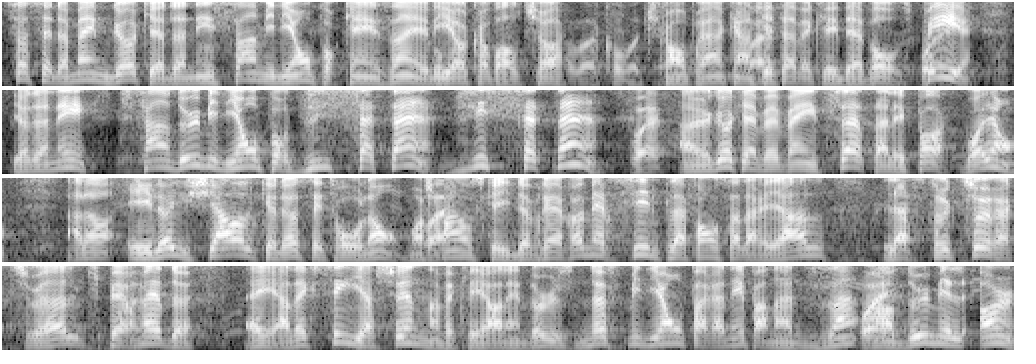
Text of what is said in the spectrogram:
Ça, c'est le même gars qui a donné 100 millions pour 15 ans à Ilya Kovalchuk. Tu comprends? Quand Ouais. il était avec les Devils. Pire, il a donné 102 millions pour 17 ans. 17 ans! Ouais. À un gars qui avait 27 à l'époque. Voyons. Alors, et là, il chiale que là, c'est trop long. Moi, je pense qu'il devrait remercier le plafond salarial, la structure actuelle qui permet de. Hey, Alexei Yashin avec les Highlanders, 9 millions par année pendant 10 ans. Ouais. En 2001,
